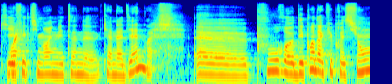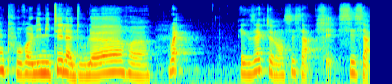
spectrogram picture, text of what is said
qui est effectivement une méthode canadienne, pour des points d'acupression, pour limiter la douleur. Ouais, exactement, c'est ça. C'est ça.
